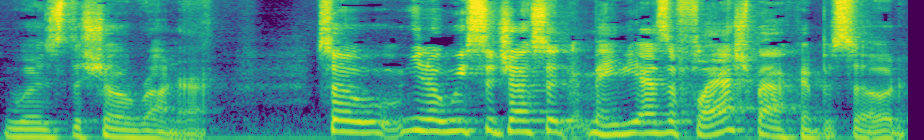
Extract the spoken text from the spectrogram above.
was the showrunner. So you know we suggested maybe as a flashback episode.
